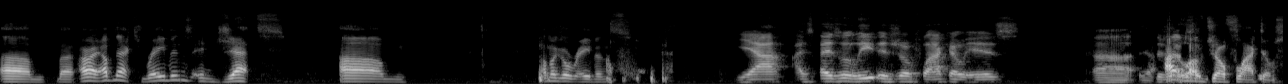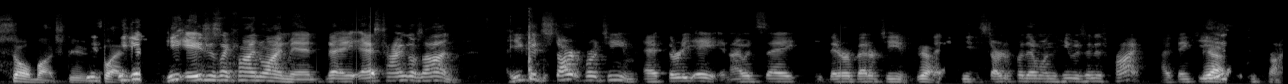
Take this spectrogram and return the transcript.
Um, but all right, up next, Ravens and Jets. Um, I'm gonna go Ravens. Yeah, as, as elite as Joe Flacco is, uh, Yeah. I love Joe Flacco so much, dude. He's- But he, gets, he ages like fine wine, man. As time goes on, he could start for a team at 38, and I would say they're a better team. Yeah. He started for them when he was in his prime. I think he Yeah. is in his prime.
